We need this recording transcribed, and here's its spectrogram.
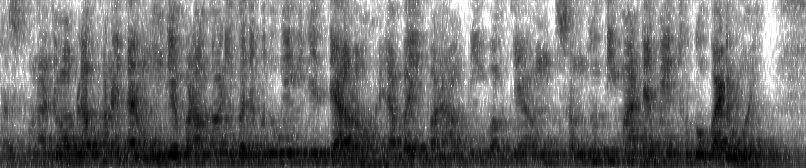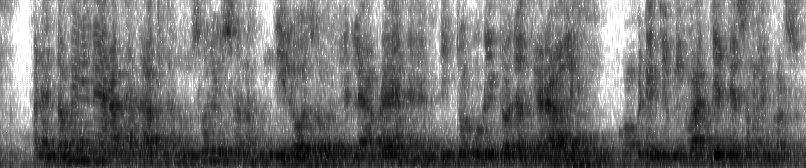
પ્રશ્નોના જવાબ લખો ને ત્યારે હું જે ભણાવતો ને બધે બધું એવી રીતે હાલો એટલે ભાઈ, ભણાવતી વખતે અમુક સમજૂતી માટે મેં છૂટું પાડ્યું હોય. અને તમે એને આખા દાખલાનું સોલ્યુશન સમજી લો છો. એટલે આપણે એને ડીટો ટુ ડીટો જ અત્યારે હાલે કોમ્પિટિટિવની વાત જે તે સમયે કરશું.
